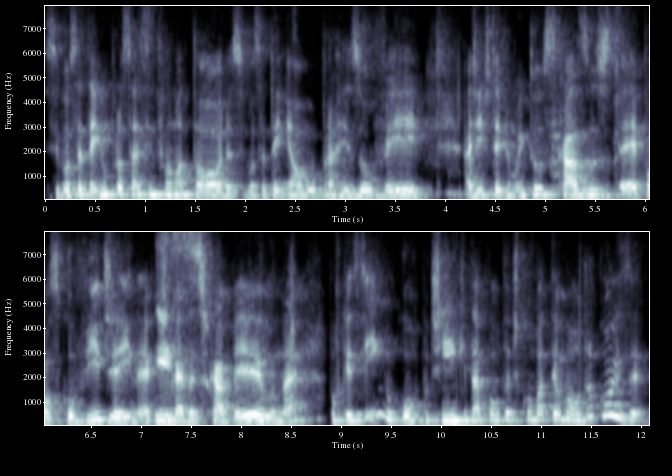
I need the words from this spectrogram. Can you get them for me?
Se você tem um processo inflamatório, se você tem algo para resolver, a gente teve muitos casos é, pós-Covid aí, né, com queda de Isso. cabelo, né? Porque sim, o corpo tinha que dar conta de combater uma outra coisa.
